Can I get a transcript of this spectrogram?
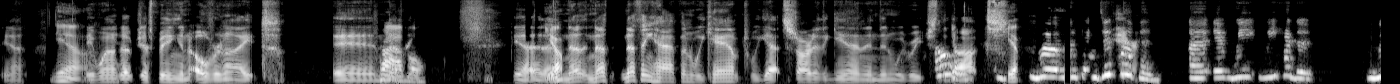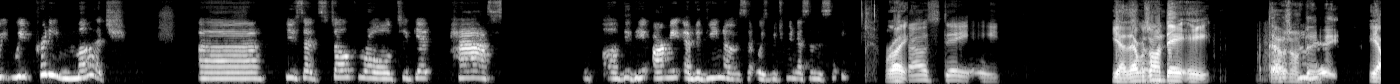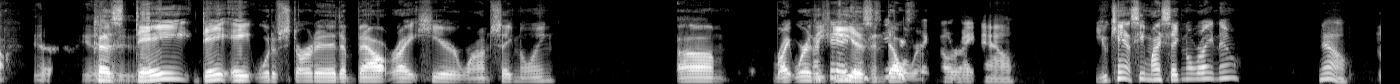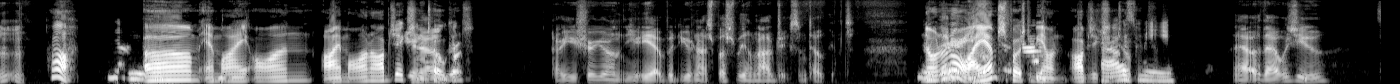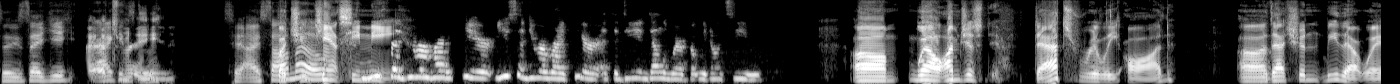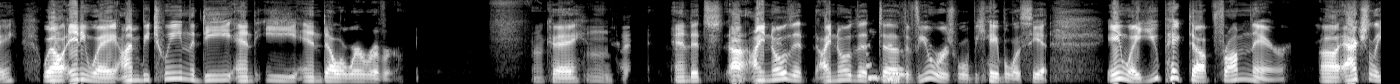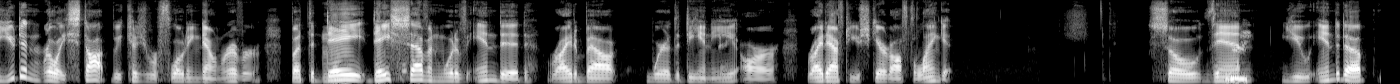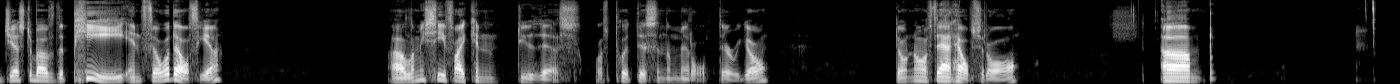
yeah, Yeah, it wound up just being an overnight, and nothing, Travel. yeah, Yep. no, no, nothing happened. We camped, we got started again, and then we reached the Oh. docks. Yep. But one thing did happen. Uh, it, we we had to we, we pretty much uh you said stealth roll to get past uh, the, the army of edeinos that was between us and the city. right. That was day eight. Yeah, that was on day eight. That was on day eight. Yeah. yeah. Because they- day day eight would have started about right here where I'm signaling. Um, right where the Actually, I E is in see your Delaware. signal right now. You can't see my signal right now? No. Mm-mm. Huh. No, Um, am I on? I'm on objects You're and not on tokens. Are you sure you're on? you- Yeah, but you're not supposed to be on objects and tokens. No, no, There no. you I go. am supposed to be on objects and tokens. That was me. That, that was you. So he's like, you, I can me. see. See, I saw But you can't see You me. said you were right here. You said you were right here at the D in Delaware, but we don't see you. Um, well, I'm just. That's really odd. Uh, that shouldn't be that way. Well, anyway, I'm between the D and E in Delaware River. Okay. Mm, and it's uh, I know that I know that uh, the viewers will be able to see it. Anyway, you picked up from there. Uh, actually, you didn't really stop because you were floating downriver, but the Mhm. day day seven would have ended right about where the D and E are, right after you scared off the langet. So then you ended up just above the P in Philadelphia. Uh, let me see if I can do this. Let's put this in the middle. There we go. Don't know if that helps at all. Um,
